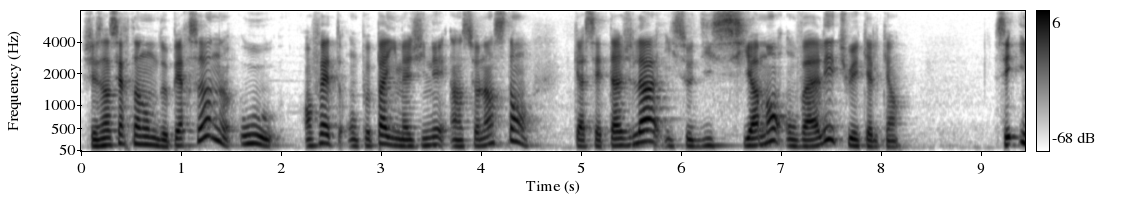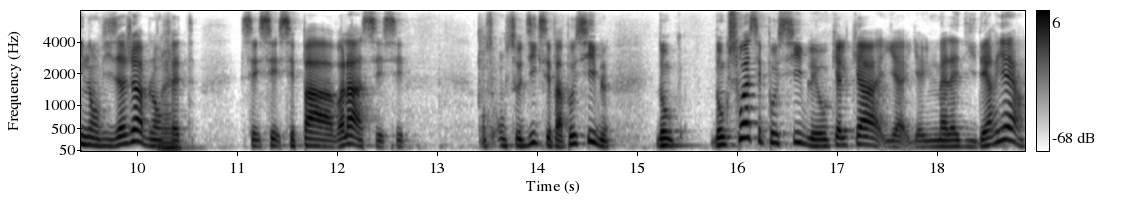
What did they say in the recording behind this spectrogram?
chez un certain nombre de personnes où, en fait, on ne peut pas imaginer un seul instant qu'à cet âge-là, ils se disent sciemment, on va aller tuer quelqu'un. C'est inenvisageable, en fait. C'est pas, voilà, c'est, on, se dit que c'est pas possible. Donc, donc soit c'est possible et auquel cas il y, y a une maladie derrière,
